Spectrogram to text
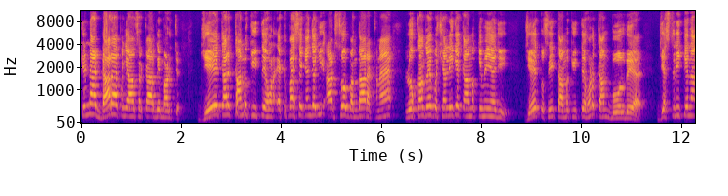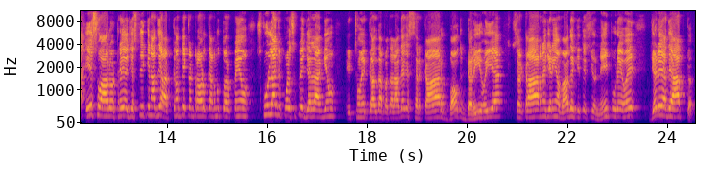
ਕਿੰਨਾ ਡਰ ਹੈ ਪੰਜਾਬ ਸਰਕਾਰ ਦੇ ਮਨ 'ਚ? ਜੇਕਰ ਕੰਮ ਕੀਤੇ ਹੋਣ, ਇੱਕ ਪਾਸੇ ਕਹਿੰਦੇ ਜੀ 800 ਬੰਦਾ ਰੱਖਣਾ ਹੈ, ਲੋਕਾਂ ਤੋਂ ਇਹ ਪੁੱਛਣ ਲਈ ਕਿ ਕੰਮ ਕਿਵੇਂ ਹੈ ਜੀ? ਜੇ ਤੁਸੀਂ ਕੰਮ ਕੀਤੇ ਹੁਣ, ਕੰਮ ਬੋਲਦੇ ਆ। ਜਿਸ ਤਰੀਕੇ ਨਾਲ ਇਹ ਸਵਾਲ ਉੱਠ ਰਹੇ ਆ, ਜਿਸ ਤਰੀਕੇ ਨਾਲ ਅਧਿਆਪਕਾਂ ਤੇ ਕੰਟਰੋਲ ਕਰਨ ਨੂੰ ਤੁਰ ਪਏ ਹੋ, ਸਕੂਲਾਂ 'ਚ ਪੁਲਿਸ ਭੇਜਣ ਲੱਗ ਗਏ ਹੋ, ਇੱਥੋਂ ਇੱਕ ਗੱਲ ਦਾ ਪਤਾ ਲੱਗਦਾ ਕਿ ਸਰਕਾਰ ਬਹੁਤ ਡਰੀ ਹੋਈ ਹੈ। ਸਰਕਾਰ ਨੇ ਜਿਹੜੀਆਂ ਵਾਅਦੇ ਕੀਤੇ ਸੀ ਉਹ ਨਹੀਂ ਪੂਰੇ ਹੋਏ। ਜਿਹੜੇ ਅਧਿਆਪਕ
